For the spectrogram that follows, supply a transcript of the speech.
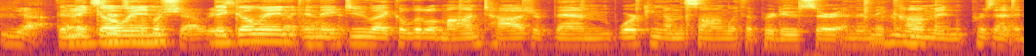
Yeah. Then they go in. Show, they go in at that and they do like a little montage of them working on the song with a producer, and then they Mhm. come and present a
